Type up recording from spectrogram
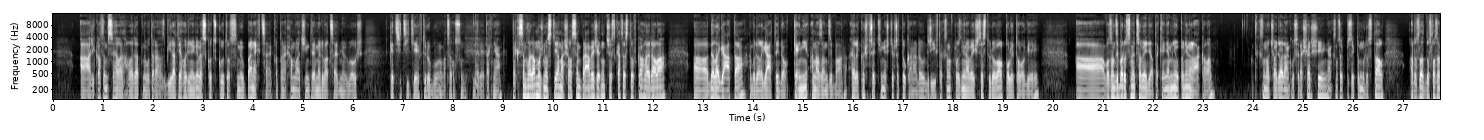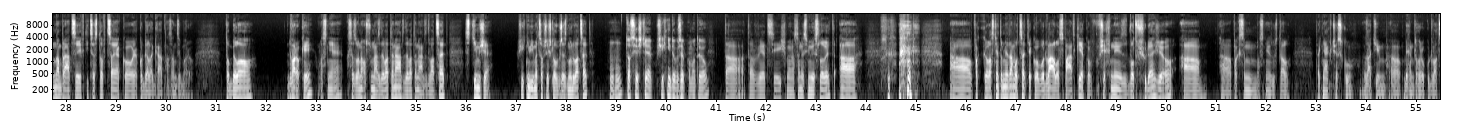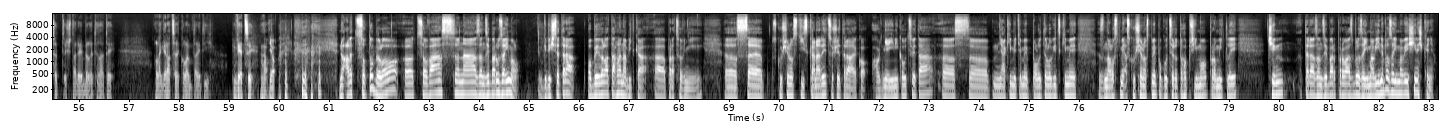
a říkal jsem si, hele, hledat nebo teda sbírat jahody někde ve Skotsku, to se mi úplně nechce, jako to nechám mladším, to je mi 20, mě by bylo už ke 30 v tu dobu, no 28, 9, tak nějak. Tak jsem hledal možnosti a našel jsem právě, že jedna česká cestovka hledala uh, delegáta nebo delegáty do Keni a na Zanzibar. A jelikož předtím, ještě před tou Kanadou dřív, tak jsem v Plzni na vejšce studoval politologii a o Zanzibaru jsem něco věděl, tak Kenia mě úplně nelákala. Tak jsem začal dělat nějakou si rešerši, nějak jsem se prostě k tomu dostal a dostal, dostal jsem tam práci v té cestovce jako, jako delegát na Zanzibaru. To bylo dva roky, vlastně sezóna 18-19, 19-20, s tím, že všichni víme, co přišlo v březnu 20. Mhm, to si ještě všichni dobře pamatujou. Ta, ta věc, jejíž jméno se nesmí vyslovit. A, a pak vlastně to mě tam odsaď jako odválo zpátky, jako všechny od všude, že jo? A, a pak jsem vlastně zůstal tak nějak v Česku zatím během toho roku 20, když tady byly tyhle ty legrace kolem tady té věci. No. Jo. no ale co to bylo, co vás na Zanzibaru zajímalo? Když se teda objevila tahle nabídka pracovní se zkušeností z Kanady, což je teda jako hodně jiný kout světa, s nějakými těmi politologickými znalostmi a zkušenostmi, pokud se do toho přímo promítli, čím teda Zanzibar pro vás byl zajímavý nebo zajímavější než Kenya?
